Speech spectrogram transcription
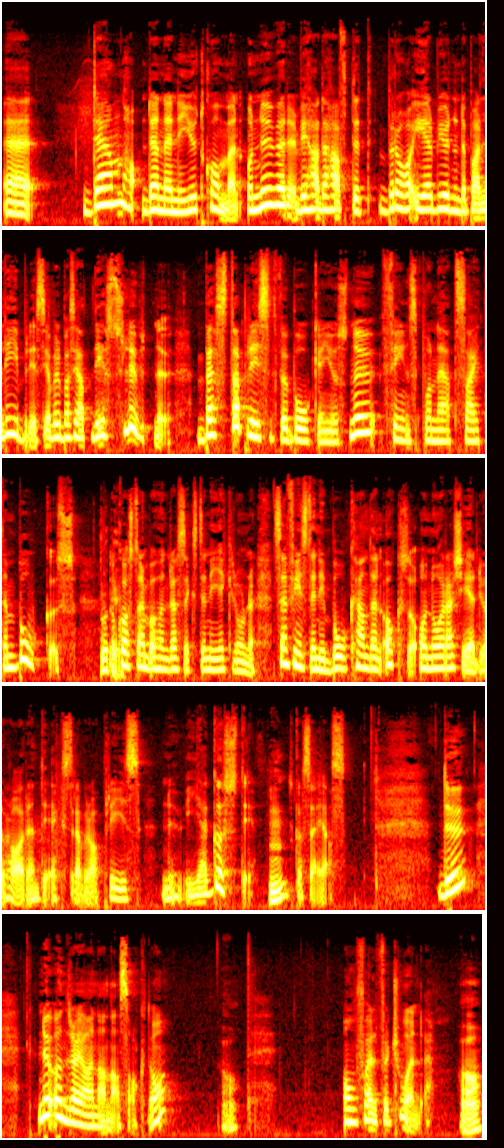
Eh, den, den är nyutkommen och nu är det, vi hade haft ett bra erbjudande på Libris. Jag vill bara säga att det är slut nu. Bästa priset för boken just nu finns på nätsajten Bokus. Då Okej. kostar den bara 169 kronor. Sen finns den i bokhandeln också och några kedjor har den till extra bra pris nu i augusti, ska sägas. Du, nu undrar jag en annan sak då Ja. om självförtroende. Ja.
